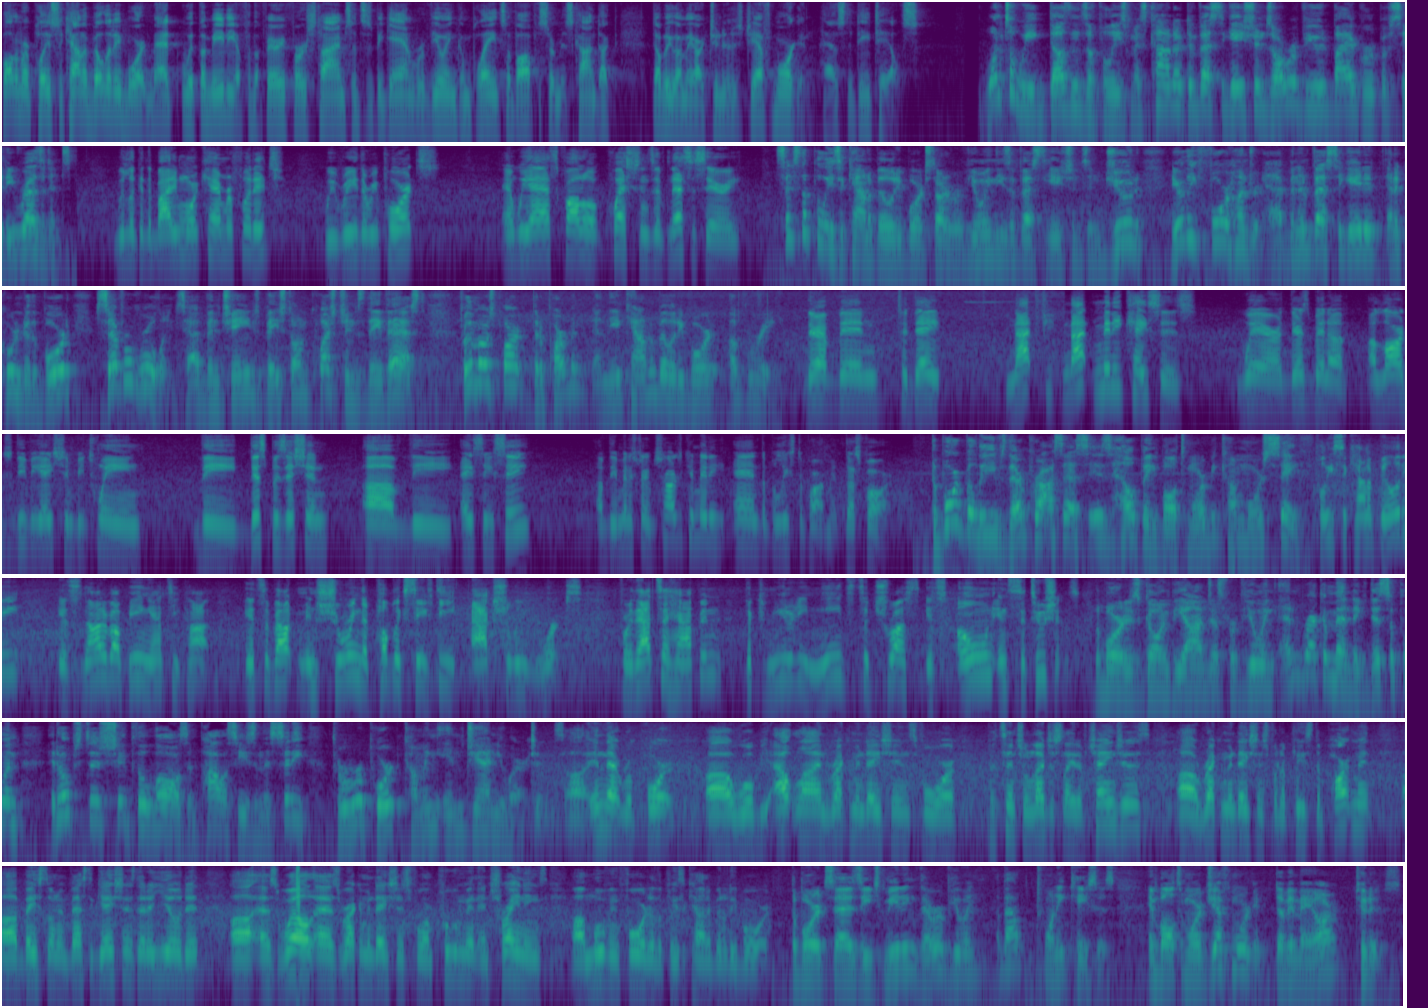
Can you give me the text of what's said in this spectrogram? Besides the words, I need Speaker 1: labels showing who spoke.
Speaker 1: Baltimore Police Accountability Board met with the media for the very first time since it began reviewing complaints of officer misconduct. WMAR 2 News' Jeff Morgan has the details.
Speaker 2: Once a week, dozens of police misconduct investigations are reviewed by a group of city residents.
Speaker 3: We look at the body worn camera footage, we read the reports, and we ask follow up questions if necessary
Speaker 2: since the Police Accountability Board started reviewing these investigations in June, nearly 400 have been investigated, and according to the board, several rulings have been changed based on questions they've asked. For the most part, the department and the Accountability Board agree.
Speaker 3: There have been, to date, not, few, not many cases where there's been a, a large deviation between the disposition of the ACC, of the Administrative Charge Committee, and the police department thus far.
Speaker 2: The board believes their process is helping Baltimore become more safe.
Speaker 4: Police accountability, it's not about being anti cop, it's about ensuring that public safety actually works. For that to happen, the community needs to trust its own institutions.
Speaker 2: The board is going beyond just reviewing and recommending discipline. It hopes to shape the laws and policies in the city through a report coming in January.
Speaker 5: Uh, in that report uh, will be outlined recommendations for potential legislative changes, uh, recommendations for the police department uh, based on investigations that are yielded, uh, as well as recommendations for improvement and trainings uh, moving forward to the Police Accountability Board.
Speaker 2: The board says each meeting they're reviewing about 20 cases. In Baltimore, Jeff Morgan, WMAR 2 News.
